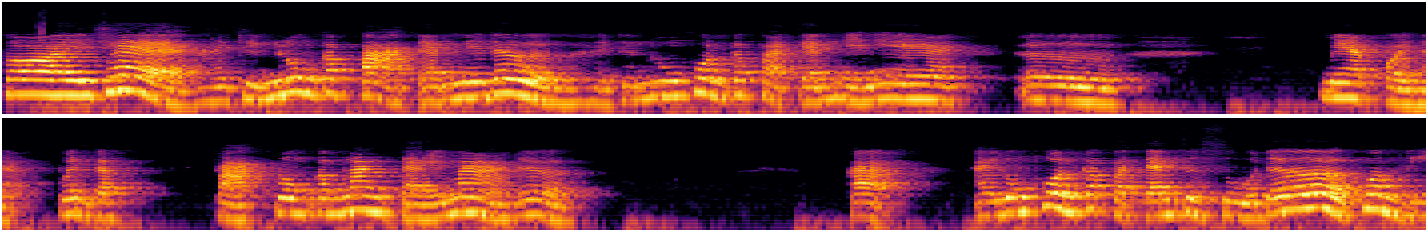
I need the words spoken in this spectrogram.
ซอยแช่ให้ถึงลุงกับป่าแตนนี่เด้อให้ถึงลุงคนกับป่าแตนให้แน่เออ แม่ข่อยน่ะ เพิ่อนก็ฝากส่งกำลังใจมาเด้อก็ให้ลุงพ่นกับป้าแตนสู้ๆเด้อความดี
